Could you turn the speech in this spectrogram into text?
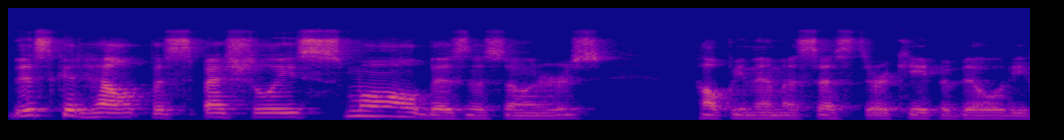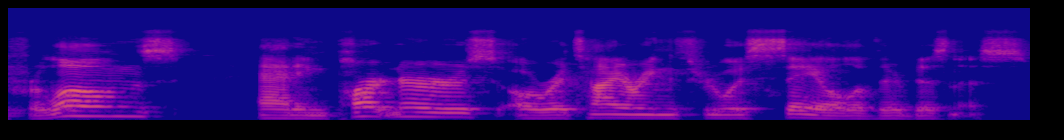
This could help especially small business owners, helping them assess their capability for loans, adding partners, or retiring through a sale of their business.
